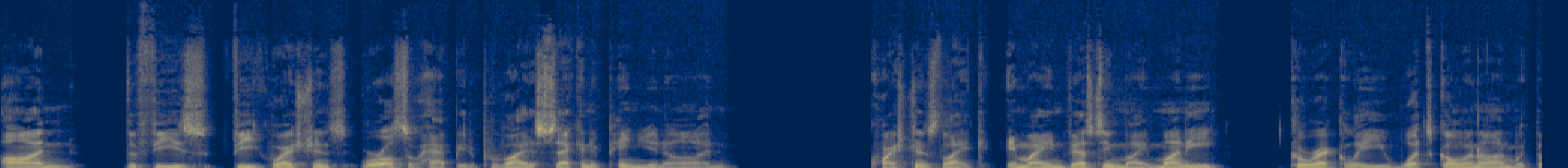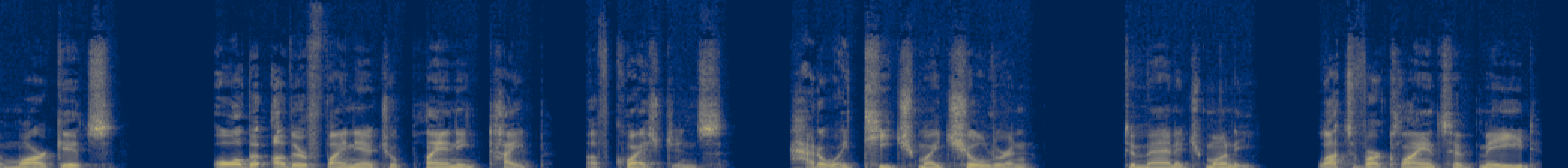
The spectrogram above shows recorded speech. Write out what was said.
on the fees fee questions. We're also happy to provide a second opinion on questions like am I investing my money correctly? What's going on with the markets? All the other financial planning type of questions. How do I teach my children to manage money? Lots of our clients have made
